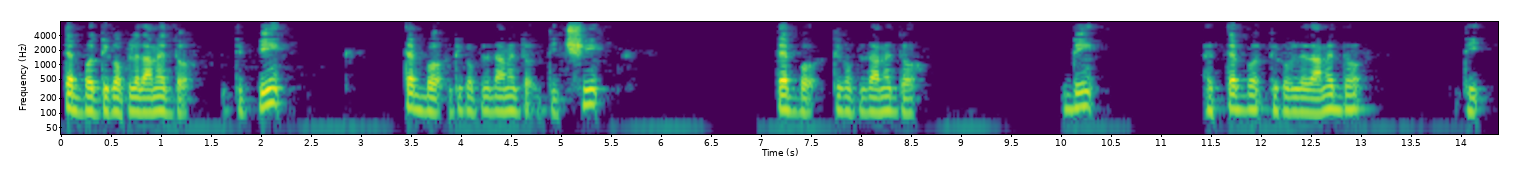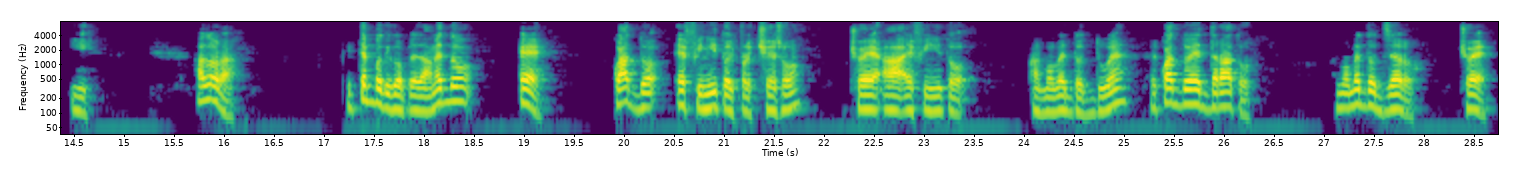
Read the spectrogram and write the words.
tempo di completamento di B, tempo di completamento di C, tempo di completamento D e tempo di completamento I. Allora, il tempo di completamento è quando è finito il processo, cioè A è finito al momento 2 e qua 2 è entrato al momento 0 cioè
